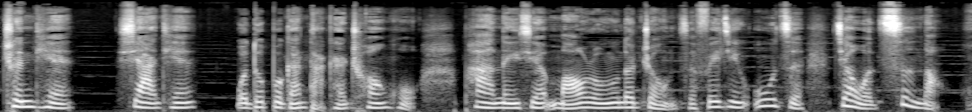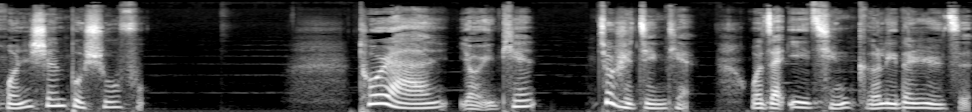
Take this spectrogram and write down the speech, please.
春天、夏天，我都不敢打开窗户，怕那些毛茸茸的种子飞进屋子，叫我刺挠，浑身不舒服。突然有一天，就是今天，我在疫情隔离的日子，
